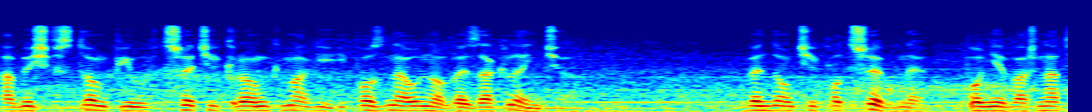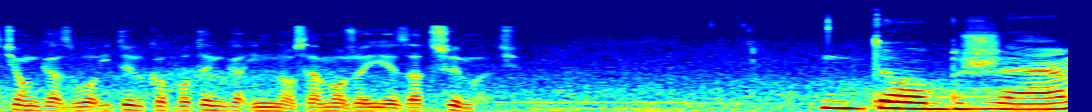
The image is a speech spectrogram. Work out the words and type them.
abyś wstąpił w trzeci krąg magii i poznał nowe zaklęcia. Będą ci potrzebne, ponieważ nadciąga zło i tylko potęga Innosa może je zatrzymać. Dobrze.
